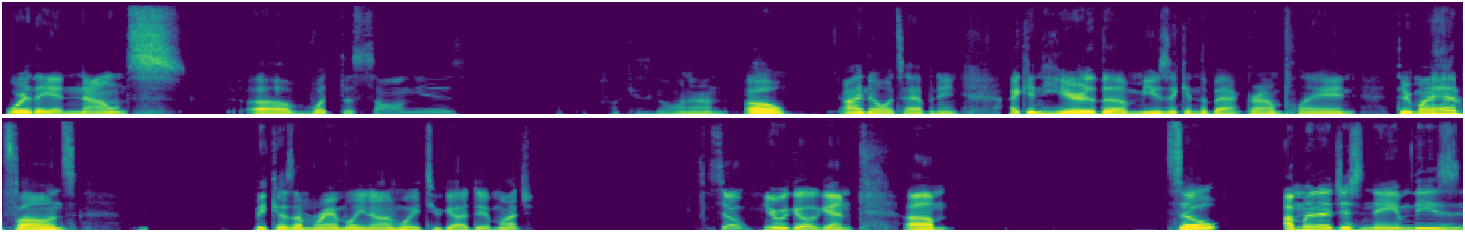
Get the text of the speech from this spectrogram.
where they announce uh, what the song is What the fuck is going on? Oh, I know what's happening. I can hear the music in the background playing through my headphones because I'm rambling on way too goddamn much. So here we go again. Um, so I'm gonna just name these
